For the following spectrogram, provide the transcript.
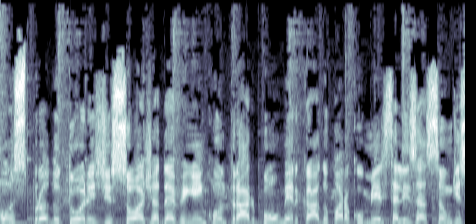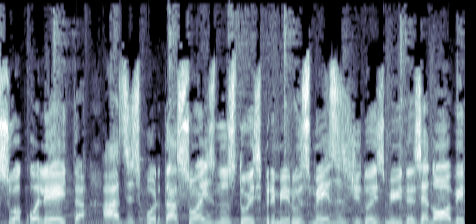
Os produtores de soja devem encontrar bom mercado para comercialização de sua colheita. As exportações nos dois primeiros meses de 2019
